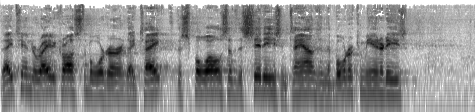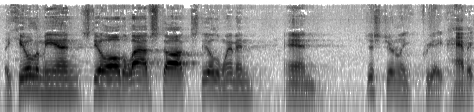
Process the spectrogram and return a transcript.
They tend to raid across the border. They take the spoils of the cities and towns and the border communities. They kill the men, steal all the livestock, steal the women, and just generally create havoc.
